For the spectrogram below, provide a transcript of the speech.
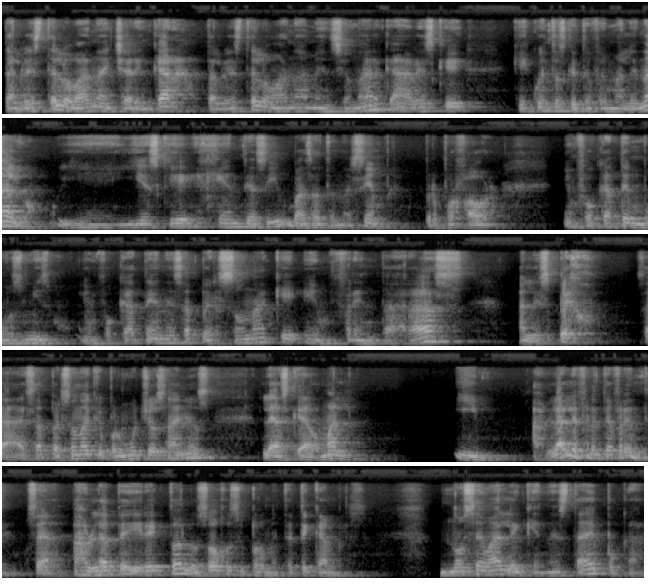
Tal vez te lo van a echar en cara, tal vez te lo van a mencionar cada vez que, que cuentas que te fue mal en algo. Y, y, es que gente así vas a tener siempre. Pero por favor, enfócate en vos mismo, enfócate en esa persona que enfrentarás al espejo. O sea, esa persona que por muchos años le has quedado mal. Y háblale frente a frente. O sea, háblate directo a los ojos y prometete cambios. No se vale que en esta época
